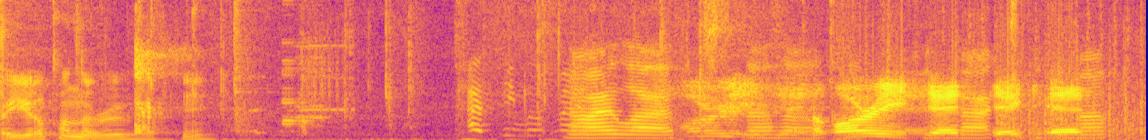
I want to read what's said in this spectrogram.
Are you up on the roof? Okay. I see movement. No, I left. I'm already the dead. helicopter I'm already came dead, back dickhead.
